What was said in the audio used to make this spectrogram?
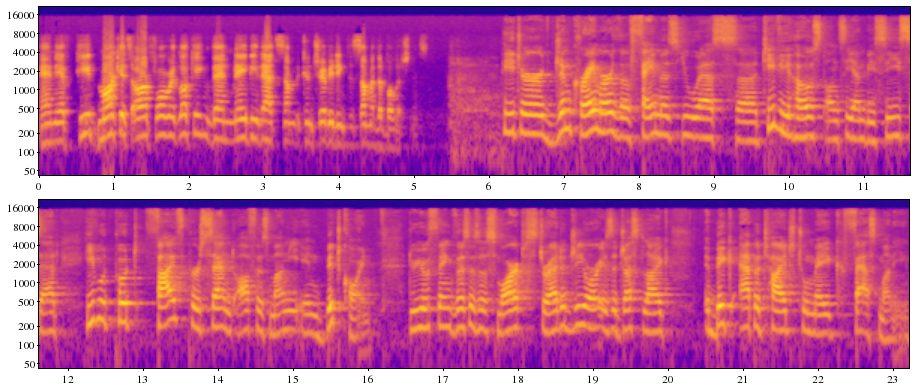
And if pe- markets are forward looking, then maybe that's some contributing to some of the bullishness. Peter, Jim Cramer, the famous US uh, TV host on CNBC, said he would put 5% of his money in Bitcoin. Do you think this is a smart strategy or is it just like a big appetite to make fast money?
